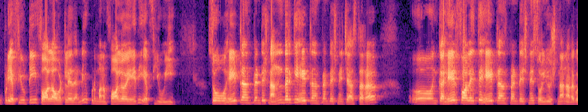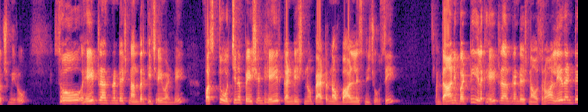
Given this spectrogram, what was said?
ఇప్పుడు ఎఫ్యుటి ఫాలో అవ్వట్లేదండి. ఇప్పుడు మనం ఫాలో అయ్యేది ఎఫ్యుఈ సో హెయిర్ ట్రాన్స్ప్లాంటేషన్ అందరికీ హెయిర్ ట్రాన్స్ప్లాంటేషన్ చేస్తారా? ఇంకా హెయిర్ ఫాల్ అయితే హెయిర్ ట్రాన్స్ప్లాంటేషనే సొల్యూషన్ అని అడగొచ్చు మీరు. సో హెయిర్ ట్రాన్స్ప్లాంటేషన్ అందరికీ చేయవండి ఫస్ట్ వచ్చిన patient hair condition pattern of బాల్నెస్ని చూసి దాన్ని బట్టి వీళ్ళకి హెయిర్ ట్రాన్స్ప్లాంటేషన్ అవసరమా? లేదంటే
